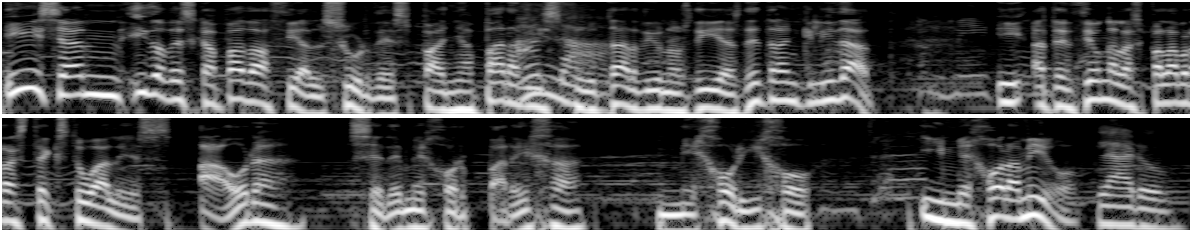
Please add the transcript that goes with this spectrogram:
Y se han ido de escapada hacia el sur de España para Anda. disfrutar de unos días de tranquilidad. Y atención a las palabras textuales. Ahora seré mejor pareja, mejor hijo y mejor amigo. Claro.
